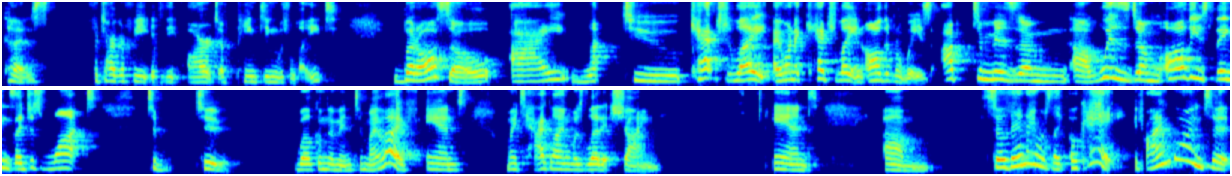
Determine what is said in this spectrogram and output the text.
because photography is the art of painting with light. But also, I want to catch light. I want to catch light in all different ways optimism, uh, wisdom, all these things. I just want to, to welcome them into my life. And my tagline was let it shine. And um, so then I was like, okay, if I'm going to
